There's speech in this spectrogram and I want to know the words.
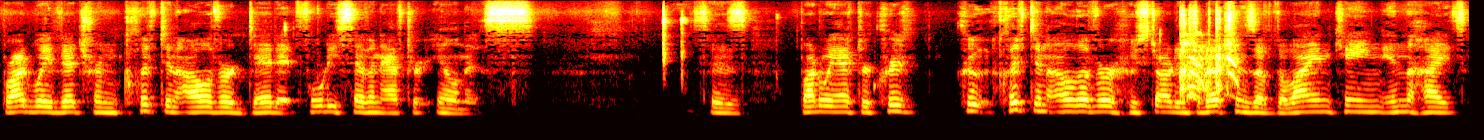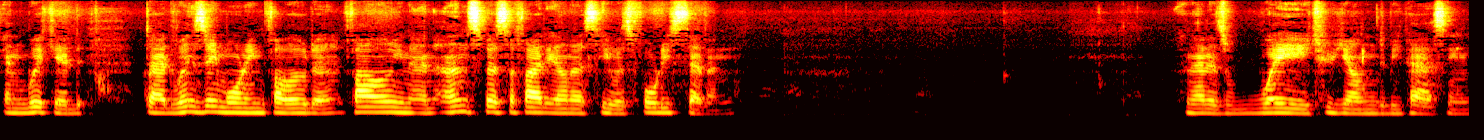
Broadway veteran Clifton Oliver dead at 47 after illness. It says Broadway actor Chris, Clifton Oliver, who starred in productions of The Lion King, In the Heights, and Wicked, died Wednesday morning followed, following an unspecified illness. He was 47. And that is way too young to be passing.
